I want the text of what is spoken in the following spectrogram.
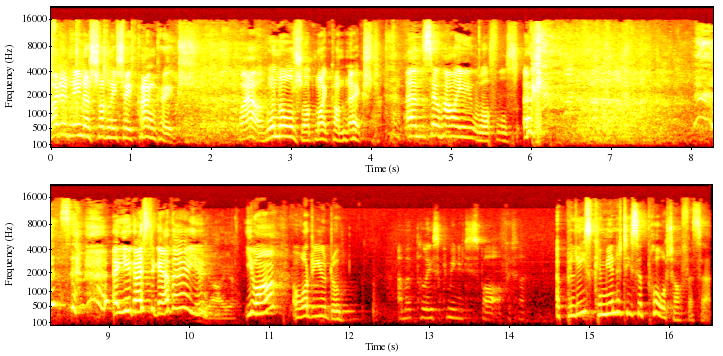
Why did Nina suddenly say pancakes? Wow, who knows what might come next? Um, so how are you, waffles? Okay. are you guys together? Are you? We are, yeah. You are? And what do you do? I'm a police community support officer. A police community support officer.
